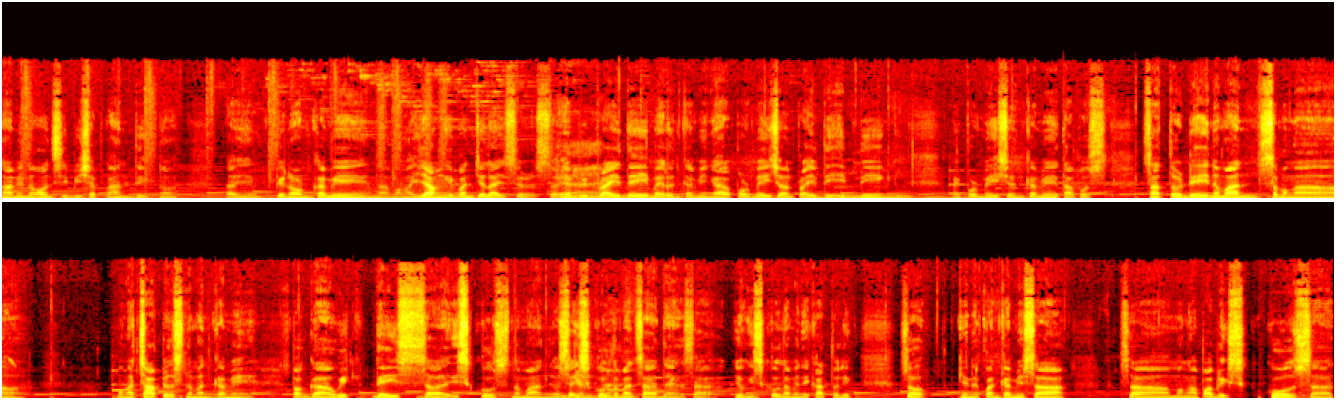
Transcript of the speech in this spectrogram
namin noon, si Bishop Kahandik, no? Pinorm kami na mga young evangelizers. So every Friday, mayroon kami nga formation, Friday evening, may formation kami. Tapos Saturday naman sa mga mga chapels naman kami. Pag uh, weekdays sa uh, schools naman, sa school naman sa dahil sa yung school naman ay Catholic. So, kinukuan kami sa sa mga public schools sa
